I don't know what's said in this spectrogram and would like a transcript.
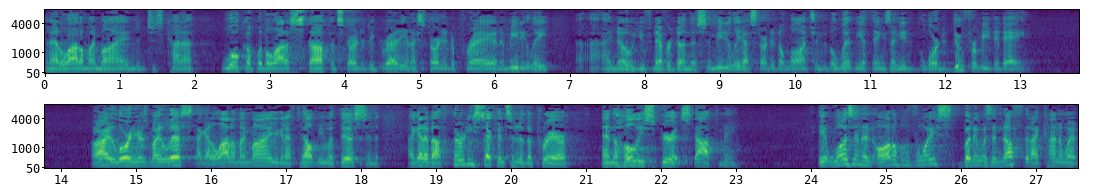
and I had a lot on my mind and just kind of woke up with a lot of stuff and started to get ready and I started to pray and immediately I know you've never done this. Immediately, I started to launch into the litany of things I needed the Lord to do for me today. All right, Lord, here's my list. I got a lot on my mind. You're going to have to help me with this. And I got about 30 seconds into the prayer, and the Holy Spirit stopped me. It wasn't an audible voice, but it was enough that I kind of went,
